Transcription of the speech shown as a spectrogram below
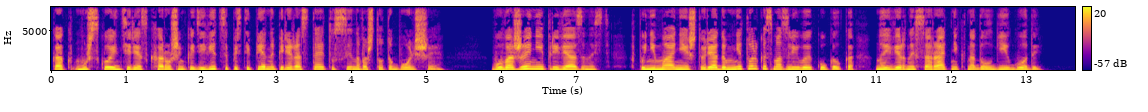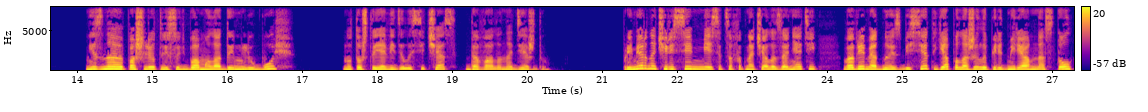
как мужской интерес к хорошенькой девице постепенно перерастает у сына во что-то большее. В уважение и привязанность, в понимании, что рядом не только смазливая куколка, но и верный соратник на долгие годы. Не знаю, пошлет ли судьба молодым любовь, но то, что я видела сейчас, давало надежду. Примерно через семь месяцев от начала занятий, во время одной из бесед, я положила перед Мириам на стол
